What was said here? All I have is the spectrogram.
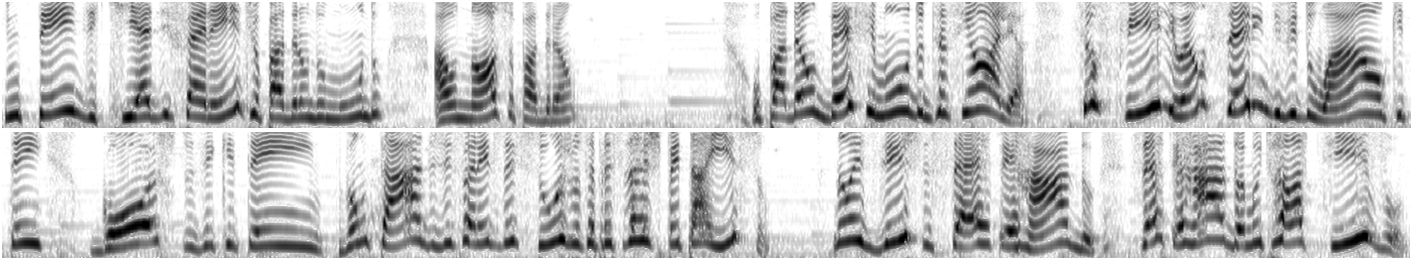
Entende que é diferente o padrão do mundo ao nosso padrão. O padrão desse mundo diz assim: olha, seu filho é um ser individual que tem gostos e que tem vontades diferentes das suas, você precisa respeitar isso. Não existe certo e errado. Certo e errado é muito relativo.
